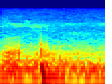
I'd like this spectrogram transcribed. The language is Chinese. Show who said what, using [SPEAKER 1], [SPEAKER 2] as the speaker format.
[SPEAKER 1] 对。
